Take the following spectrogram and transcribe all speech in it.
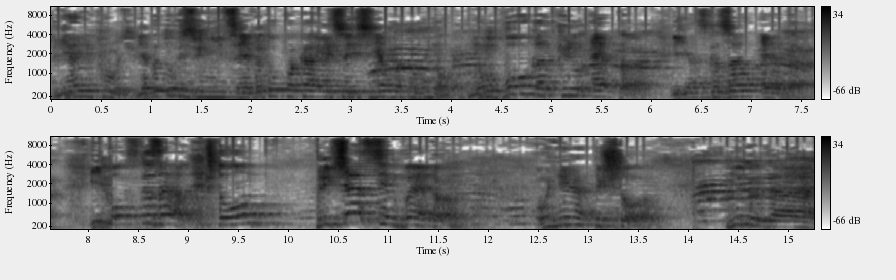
я не против. Я готов извиниться, я готов покаяться, если я в этом виноват. Но Бог открыл это. И я сказал это. И Бог сказал, что Он причастен в этом. О нет, ты что? Ну, когда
